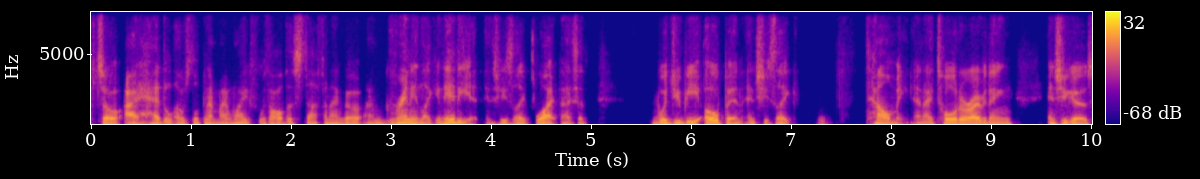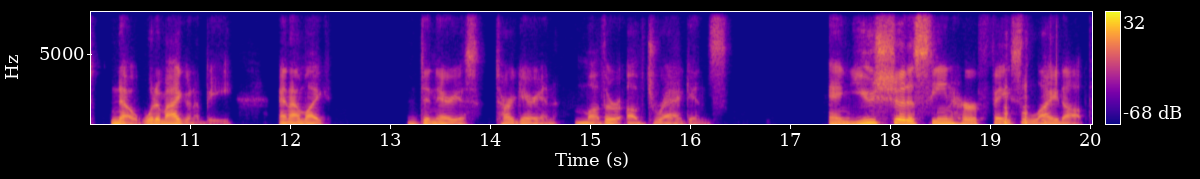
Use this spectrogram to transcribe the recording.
so I had I was looking at my wife with all this stuff, and I go, I'm grinning like an idiot, and she's like, "What?" And I said, "Would you be open?" And she's like, "Tell me." And I told her everything, and she goes, "No, what am I gonna be?" And I'm like, Daenerys Targaryen, mother of dragons. And you should have seen her face light up.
